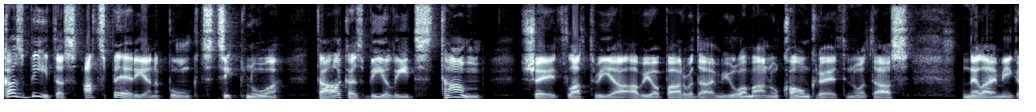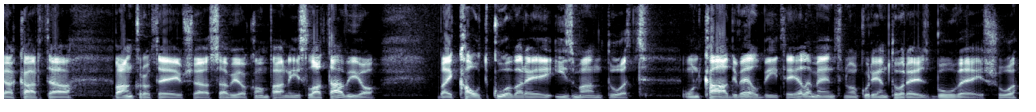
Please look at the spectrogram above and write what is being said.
Kas bija tas atspēriena punkts, cik no tā, kas bija līdz tam šeit, Latvijā, avio pārvadājumu jomā, nu konkrēti no tās nelaimīgā kārtā bankrotējušās avio kompānijas Latvijas, vai kaut ko varēja izmantot, un kādi vēl bija tie elementi, no kuriem toreiz būvēja šo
